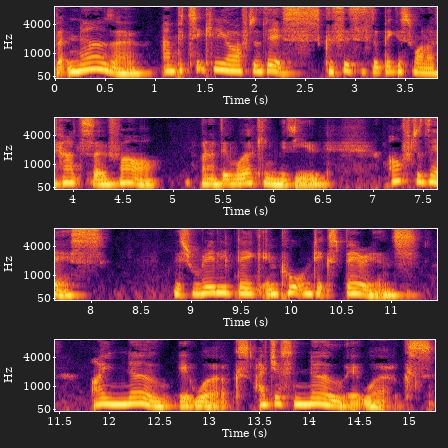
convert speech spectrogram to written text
But now, though, and particularly after this, because this is the biggest one I've had so far when I've been working with you, after this, this really big, important experience, I know it works. I just know it works.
